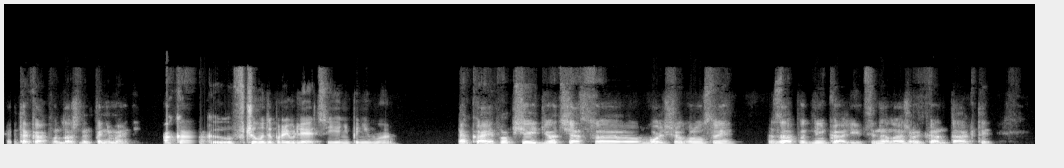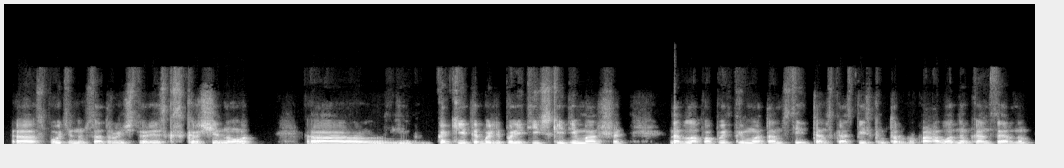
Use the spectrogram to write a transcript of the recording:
Это как мы должны понимать? А как? В чем это проявляется? Я не понимаю. Такаев вообще идет сейчас э, больше в русле западной коалиции, налаживает контакты. Э, с Путиным сотрудничество резко сокращено. Какие-то были политические демарши. Да была попытка ему отомстить там с Каспийским трубопроводным концерном,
